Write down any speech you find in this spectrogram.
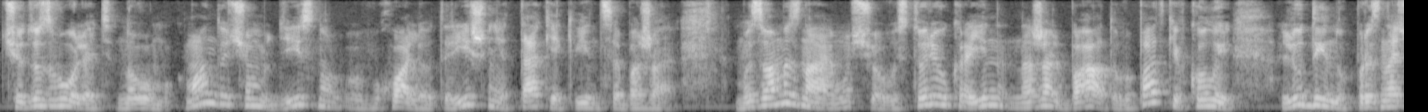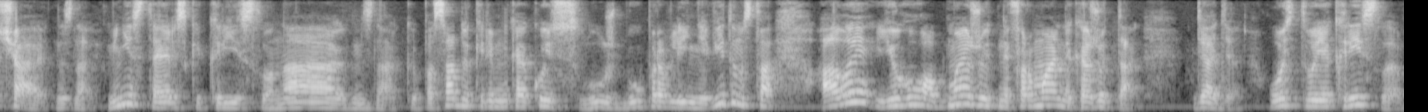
Чи дозволять новому командуючому дійсно ухвалювати рішення так, як він це бажає? Ми з вами знаємо, що в історії України, на жаль, багато випадків, коли людину призначають, не знаю, міністерське крісло, на не знаю, посаду керівника якоїсь служби, управління, відомства, але його обмежують неформально, кажуть так. Дядя, ось твоє крісло,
